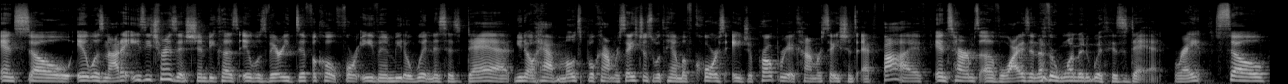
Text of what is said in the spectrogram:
And so it was not an easy transition because it was very difficult for even me to witness his dad, you know, have multiple conversations with him, of course, age appropriate conversations at five in terms of why is another woman with his dad, right? So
